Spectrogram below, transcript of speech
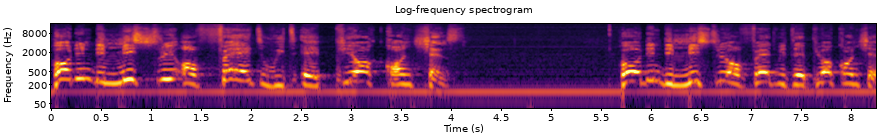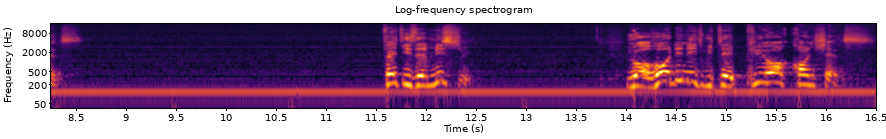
Holding the mystery of faith with a pure conscience. Holding the mystery of faith with a pure conscience. Faith is a mystery. You are holding it with a pure conscience.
